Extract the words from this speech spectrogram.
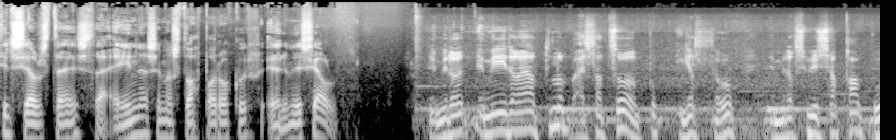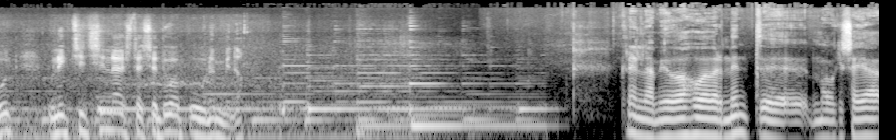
til sjálfstæðis. Það eina sem að stoppar okkur erum við sjálf эмилериартунуп ассартсоорпук игерлугу эмилер сулиссаққарпуут унитситсинаас тассатуап уунаммина Greinlega mjög áhugaverð mynd má ekki segja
